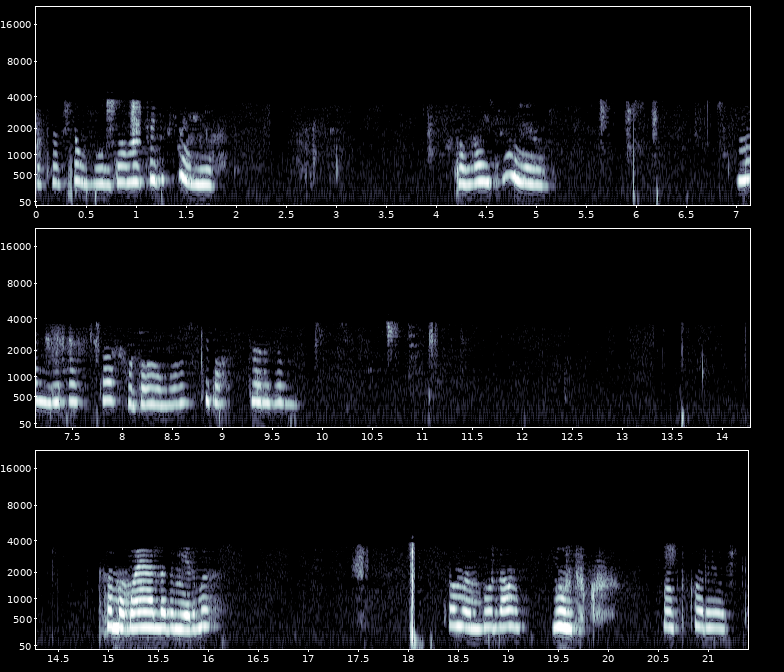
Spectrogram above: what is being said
Otobüse vurduğumuzda gitmiyor. Olay değil mi yani? Tamam biraz daha şuradan vururuz ki daha göreceğim. Tamam ayarladım yerimi. Tamam buradan vurduk. Vurduk oraya işte.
